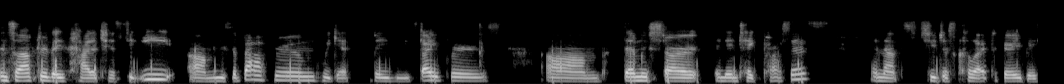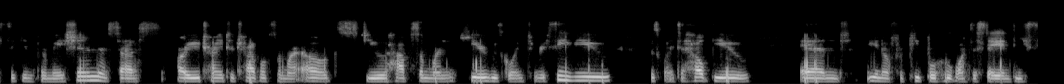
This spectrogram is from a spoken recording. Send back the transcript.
and so after they've had a chance to eat, um, use the bathroom, we get babies' diapers. Um, then we start an intake process. And that's to just collect very basic information assess are you trying to travel somewhere else? Do you have someone here who's going to receive you who's going to help you? And you know for people who want to stay in dc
